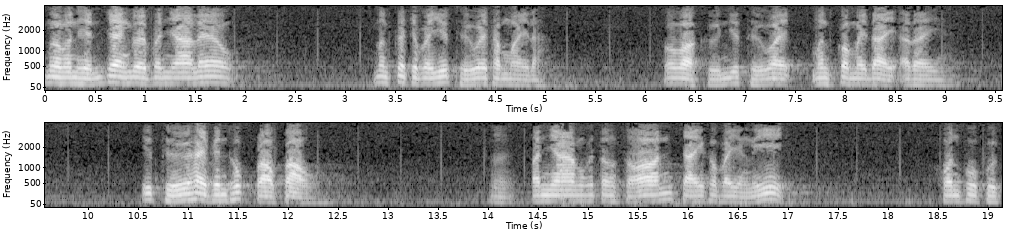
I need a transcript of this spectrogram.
เมื่อมันเห็นแจ้งด้วยปัญญาแล้ว มันก็จะไปยึดถือไว้ทำไมล่ะ เพราะว่าขืนยึดถือไว้ มันก็ไม่ได้อะไร ยึดถือให้เป็นทุกข์เปล่าๆปัญญามันก็ต้องสอนใจเข้าไปอย่างนี้ คนผู้ฝึก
